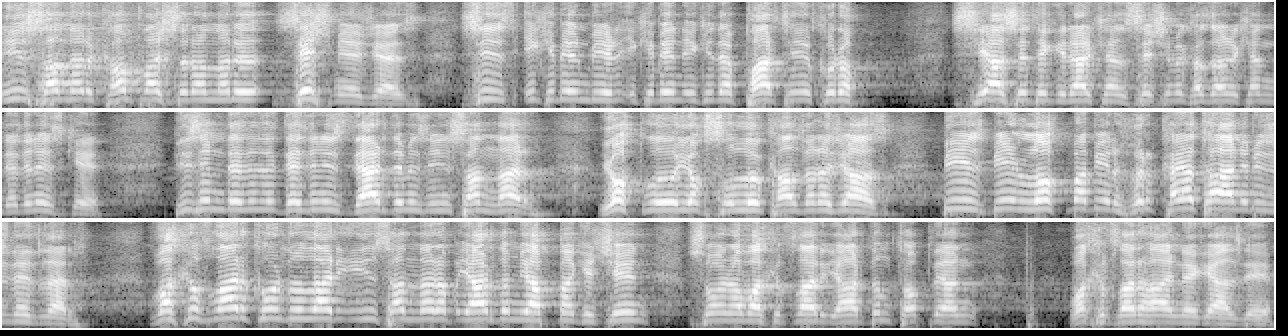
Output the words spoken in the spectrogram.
İnsanları kamplaştıranları seçmeyeceğiz. Siz 2001-2002'de partiyi kurup siyasete girerken, seçimi kazanırken dediniz ki bizim dedi- dediniz derdimiz insanlar. Yokluğu, yoksulluğu kaldıracağız. Biz bir lokma bir hırkaya talibiz dediler. Vakıflar kurdular insanlara yardım yapmak için. Sonra vakıflar yardım toplayan vakıflar haline geldi.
